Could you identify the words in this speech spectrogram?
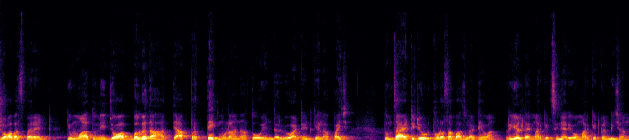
जॉब अस्पायरंट किंवा तुम्ही जॉब बघत आहात त्या प्रत्येक मुलानं तो इंटरव्ह्यू अटेंड केला पाहिजे. तुमचा ॲटिट्यूड थोडासा बाजूला ठेवा. Real time market scenario market condition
